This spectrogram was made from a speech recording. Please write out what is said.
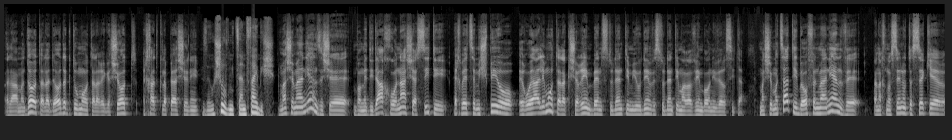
על העמדות, על הדעות הקדומות, על הרגשות, אחד כלפי השני. זהו שוב ניצן פייביש. מה שמעניין זה שבמדידה האחרונה שעשיתי, איך בעצם השפיעו אירועי האלימות על הקשרים בין סטודנטים יהודים וסטודנטים ערבים באוניברסיטה. מה שמצאתי באופן מעניין, ו... אנחנו עשינו את הסקר,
